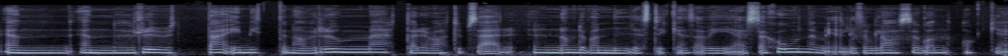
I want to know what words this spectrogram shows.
en, en ruta i mitten av rummet där det var typ så här, om det var nio stycken VR-stationer med liksom glasögon och uh,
